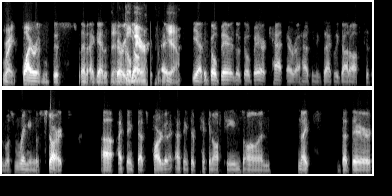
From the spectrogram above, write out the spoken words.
right acquiring this. And again, it's very Gobert. young. Yeah, yeah. The Gobert, the Gobert KAT era hasn't exactly got off to the most ringing of starts. Uh, I think that's part of it. I think they're picking off teams on nights that they're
